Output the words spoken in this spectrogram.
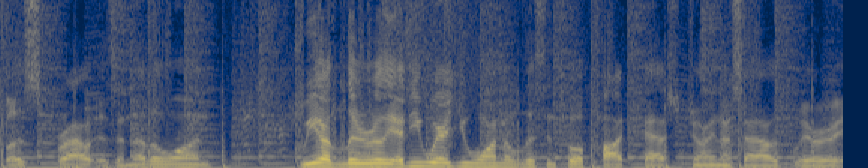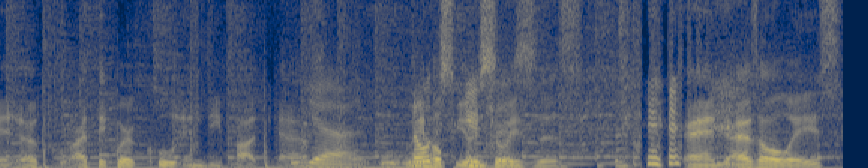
Buzzsprout is another one. We are literally anywhere you want to listen to a podcast. Join us out. We're a, I think we're a cool indie podcast. Yeah. we No hope excuses. you enjoy this. and as always,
